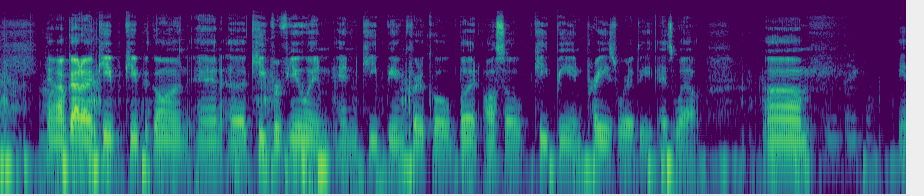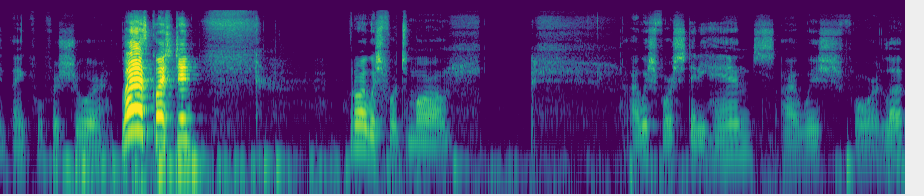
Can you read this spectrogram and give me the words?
Yeah. and i've got to keep keep it going and uh, keep reviewing and keep being critical but also keep being praiseworthy as well um Being thankful. for sure. Last question. What do i wish for tomorrow? I wish for steady hands. I wish for luck.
